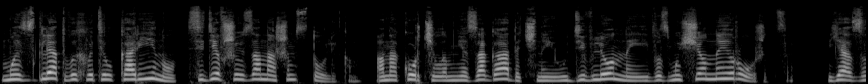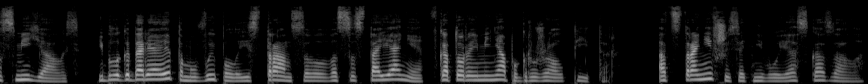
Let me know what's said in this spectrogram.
Мой взгляд выхватил Карину, сидевшую за нашим столиком. Она корчила мне загадочные, удивленные и возмущенные рожицы. Я засмеялась, и благодаря этому выпала из трансового состояния, в которое меня погружал Питер. Отстранившись от него, я сказала,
